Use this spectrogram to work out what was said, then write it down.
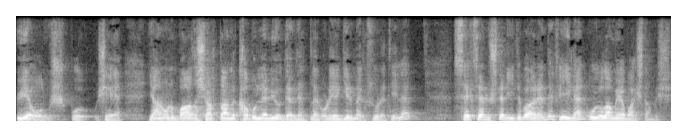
üye olmuş bu şeye. Yani onun bazı şartlarını kabulleniyor devletler oraya girmek suretiyle. 83'ten itibaren de fiilen uygulamaya başlamış.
